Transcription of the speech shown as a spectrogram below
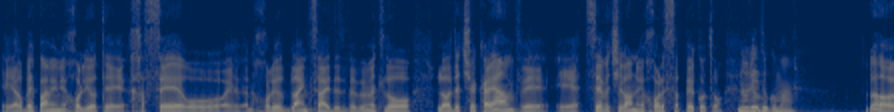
הרבה פעמים יכול להיות uh, חסר, או uh, יכול להיות blind sided ובאמת לא, לא יודעת שקיים, והצוות שלנו יכול לספק אותו. תנו לי דוגמה. לא,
